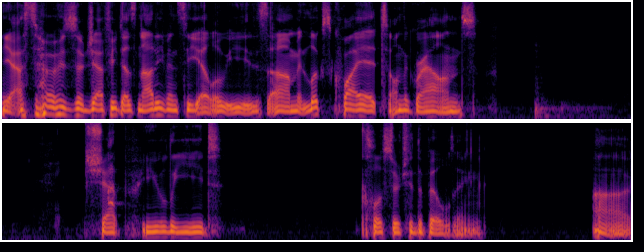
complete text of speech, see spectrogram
yeah. So so Jeffy does not even see Eloise. Um, it looks quiet on the grounds. Shep, you lead closer to the building. Uh,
